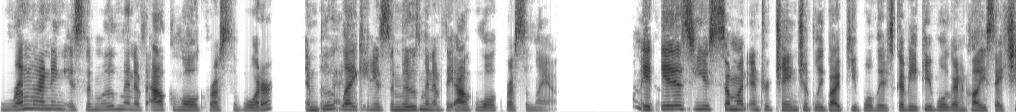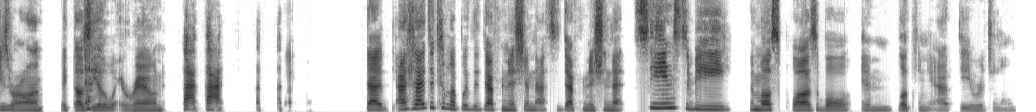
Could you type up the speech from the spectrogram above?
rum running is the movement of alcohol across the water and bootlegging okay. is the movement of the alcohol across the land. It is used somewhat interchangeably by people. There's going to be people who are going to call you say she's wrong. It goes the other way around. that I had to come up with a definition. That's the definition that seems to be the most plausible in looking at the original.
